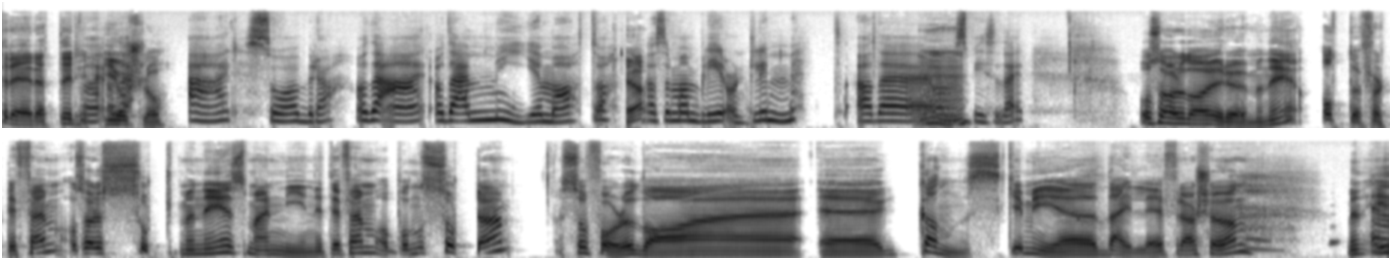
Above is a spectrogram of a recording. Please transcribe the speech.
treretter Nei, i Oslo. det- er så bra. Og det er, og det er mye mat òg. Ja. Altså, man blir ordentlig mett av det mm. å spise der. Og så har du da rød meny, 8,45, og så har du sort meny, som er 9,95, og på den sorte så får du da eh, ganske mye deilig fra sjøen. Men i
